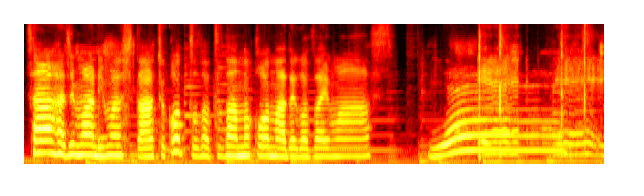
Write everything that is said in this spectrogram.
さあ始まりました。ちょこっと雑談のコーナーでございます。イエーイ。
